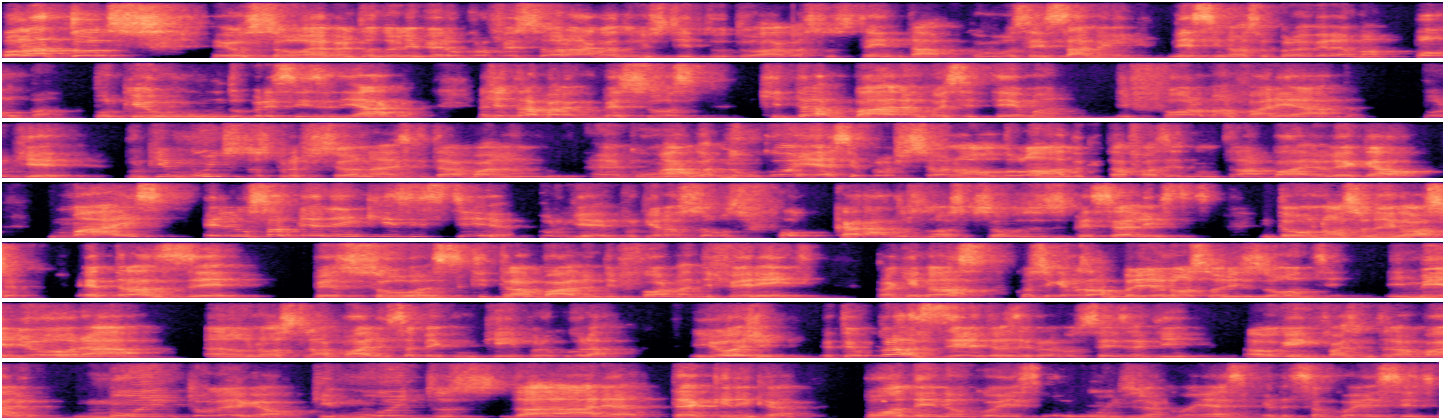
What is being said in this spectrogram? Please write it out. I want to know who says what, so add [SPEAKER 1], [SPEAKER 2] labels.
[SPEAKER 1] Olá a todos, eu sou Everton de Oliveira, o professor Água do Instituto Água Sustentável. Como vocês sabem, nesse nosso programa Pompa, porque o mundo precisa de água, a gente trabalha com pessoas que trabalham com esse tema de forma variada. Por quê? Porque muitos dos profissionais que trabalham é, com água não conhecem o profissional do lado que está fazendo um trabalho legal, mas ele não sabia nem que existia. Por quê? Porque nós somos focados, nós que somos os especialistas. Então, o nosso negócio é trazer pessoas que trabalham de forma diferente para que nós consigamos abrir o nosso horizonte e melhorar uh, o nosso trabalho e saber com quem procurar. E hoje eu tenho o prazer de trazer para vocês aqui alguém que faz um trabalho muito legal, que muitos da área técnica podem não conhecer, muitos já conhecem, porque eles são conhecidos,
